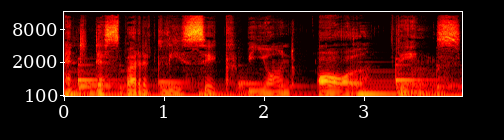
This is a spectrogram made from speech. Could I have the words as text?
and desperately sick beyond all things,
